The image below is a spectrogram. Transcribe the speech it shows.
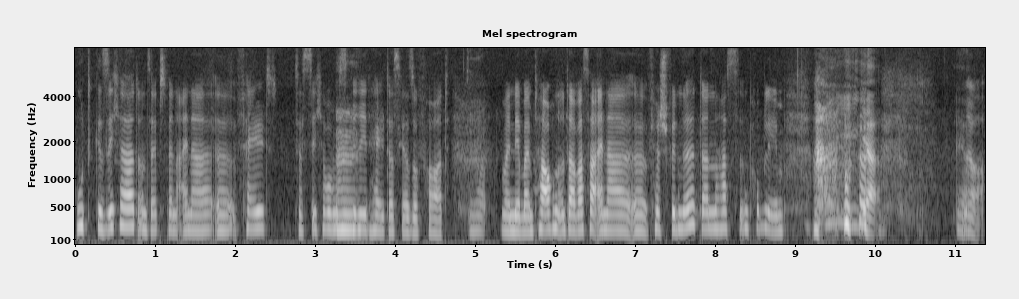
gut gesichert und selbst wenn einer äh, fällt, das Sicherungsgerät mhm. hält das ja sofort. Ja. Wenn dir beim Tauchen unter Wasser einer äh, verschwindet, dann hast du ein Problem. Ja. ja. ja.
